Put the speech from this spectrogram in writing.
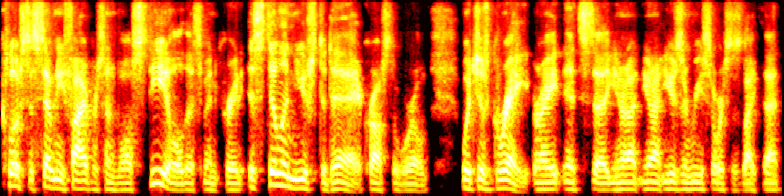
close to 75% of all steel that's been created is still in use today across the world which is great right? It's uh, you're not you're not using resources like that.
